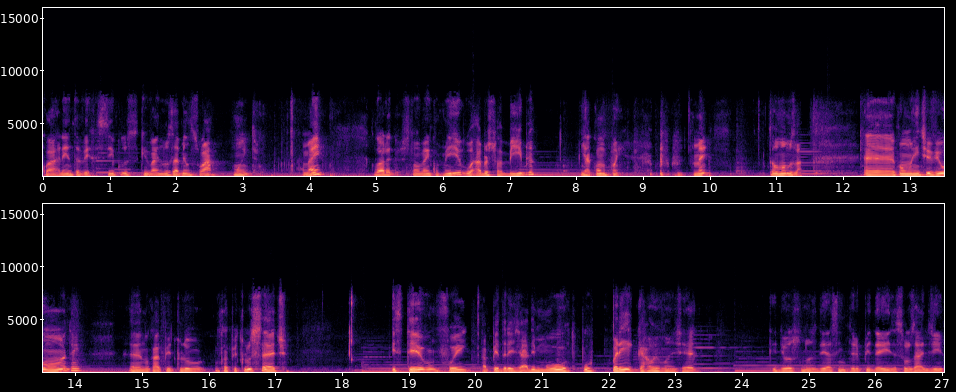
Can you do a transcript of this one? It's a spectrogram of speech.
40 versículos, que vai nos abençoar muito, amém? Glória a Deus. Então vem comigo, abra sua Bíblia e acompanhe, amém? Então vamos lá. É, como a gente viu ontem, é, no, capítulo, no capítulo 7, Estevão foi apedrejado e morto por pregar o Evangelho. Que Deus nos dê essa intrepidez, essa ousadia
